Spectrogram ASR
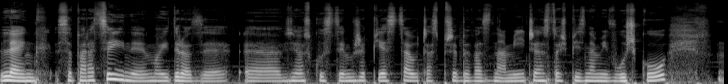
lęk separacyjny, moi drodzy, e, w związku z tym, że pies cały czas przebywa z nami, często śpi z nami w łóżku e,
